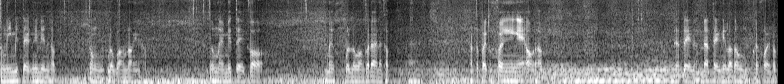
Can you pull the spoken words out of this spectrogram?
ตรงนี้ม่แตกนิดนึงครับ ต้องระวังหน่อยนะครับ ตรงไหนไม่แตกก็ไม่ควรระวังก็ได้นะครับ อันต่อไปก็ค่อยแงะๆออกนะครับด้านแตกด้านแตกนี่เราต้องค่อยๆครับ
